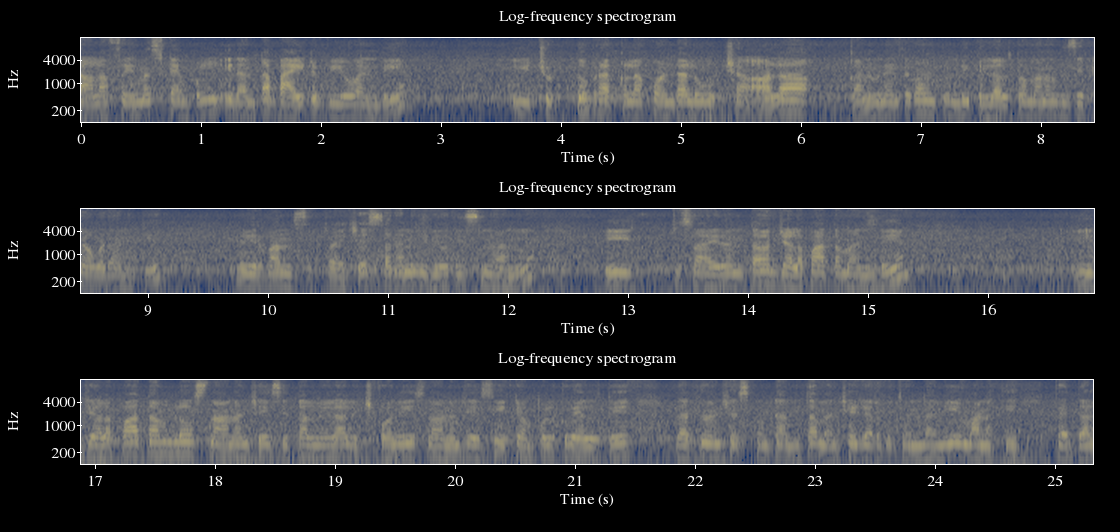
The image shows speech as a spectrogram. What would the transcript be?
చాలా ఫేమస్ టెంపుల్. ఇదంతా బయట వ్యూ అండి. ఈ చుట్టుప్రక్కల కొండలు చాలా కన్వీనెంట్గా ఉంటుంది పిల్లలతో మనం విజిట్ అవ్వడానికి. మీరు వన్స్ ట్రై చేస్తారని వీడియో తీస్తున్నాను. ఈ సైడ్ అంతా జలపాతం అండి. ఈ జలపాతంలో స్నానం చేసి తలనీలాలు ఇచ్చుకొని స్నానం చేసి టెంపుల్కి వెళ్తే దర్శనం చేసుకుంటే అంతా మంచిగా జరుగుతుందని మనకి పెద్దల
